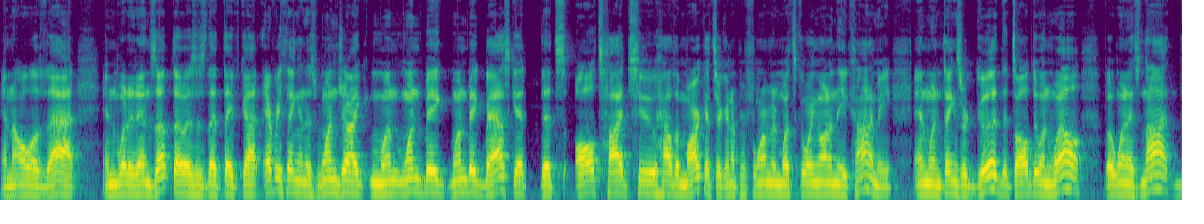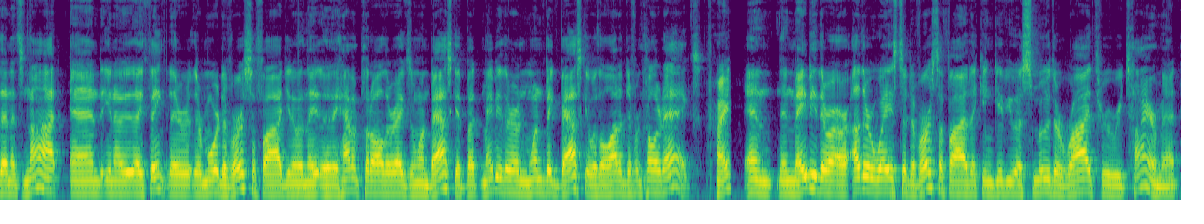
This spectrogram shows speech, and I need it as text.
and all of that. And what it ends up though is is that they've got everything in this one giant one one big one big basket that's all tied to how the markets are going to perform and what's going on in the economy. And when things are good that's all doing well. But when it's not then it's not. And you know they think they're they're more diversified you know and they they haven't put all their eggs in one basket but maybe they're in one big basket with a lot of different colored eggs. Right. And and maybe there are other ways to diversify that can give you a smoother ride through retirement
